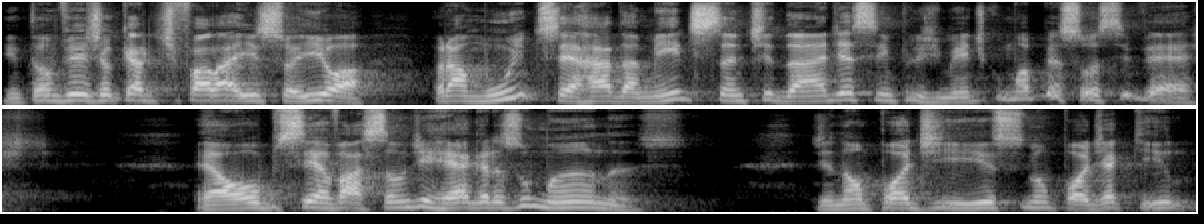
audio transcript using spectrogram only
Então veja, eu quero te falar isso aí, ó. Para muitos, erradamente, santidade é simplesmente como uma pessoa se veste. É a observação de regras humanas, de não pode isso, não pode aquilo.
